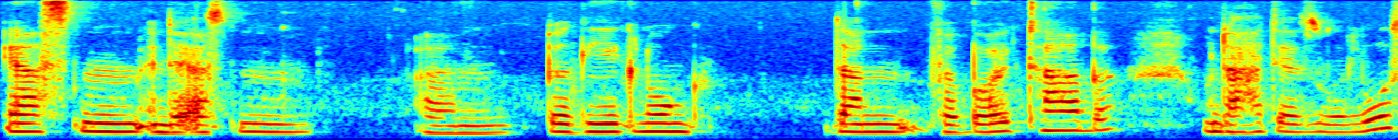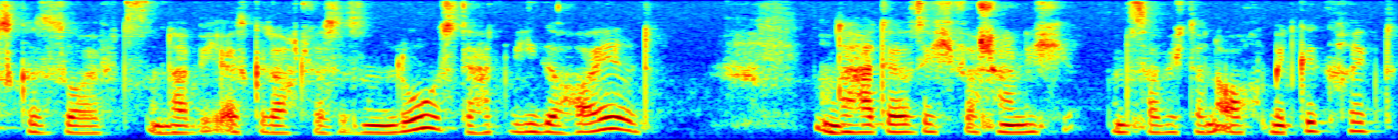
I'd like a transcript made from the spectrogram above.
ersten, in der ersten ähm, Begegnung dann verbeugt habe. Und da hat er so losgeseufzt. Und da habe ich erst gedacht, was ist denn los? Der hat wie geheult. Und da hat er sich wahrscheinlich, und das habe ich dann auch mitgekriegt,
